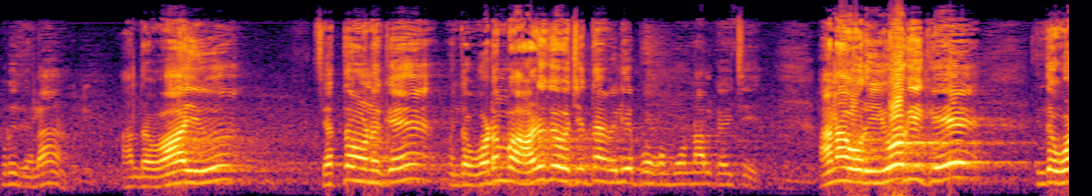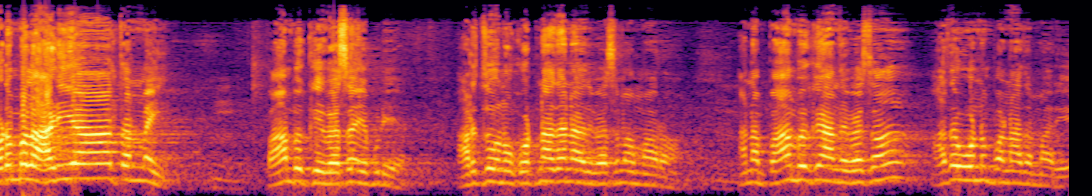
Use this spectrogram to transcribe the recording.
புரியுதுங்களா? அந்த வாயு செத்தவனுக்கு இந்த உடம்பை அழுக வச்சு தான் வெளியே போகும் மூணு நாள் கழிச்சு. ஆனால் ஒரு யோகிக்கு இந்த உடம்புல அழியா தன்மை. பாம்புக்கு விஷம் எப்படி? அடுத்தவனை கொட்டினா தானே அது விஷமாக மாறும். ஆனால் பாம்புக்கு அந்த விஷம் அதை ஒன்றும் பண்ணாத மாதிரி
